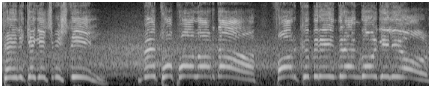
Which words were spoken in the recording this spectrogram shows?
Tehlike geçmiş değil. Ve top ağlarda. Farkı bire indiren gol geliyor.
